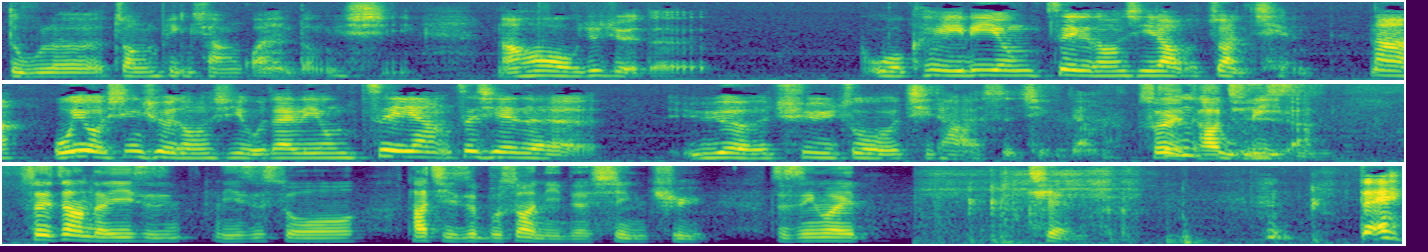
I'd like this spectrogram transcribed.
读了装品相关的东西，然后我就觉得我可以利用这个东西让我赚钱。那我有兴趣的东西，我再利用这样这些的余额去做其他的事情，这样。所以这它其实所以这样的意思，你是说他其实不算你的兴趣，只是因为钱。对，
